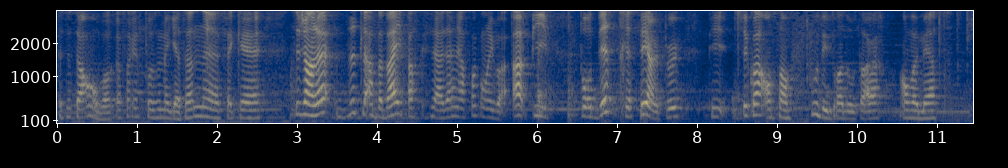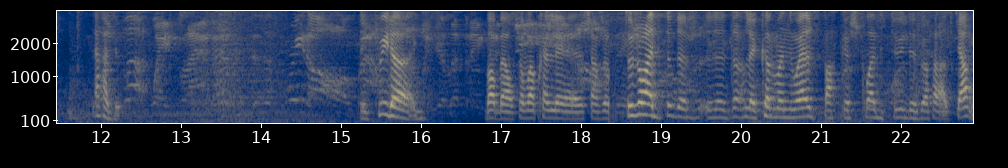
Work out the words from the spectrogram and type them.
Ben, c'est ça, on va refaire exploser Megaton. euh, fait que, ces gens-là, dites-leur bye bye parce que c'est la dernière fois qu'on les voit. Ah, puis pour déstresser un peu, puis tu sais quoi, on s'en fout des droits d'auteur. On va mettre la radio. C'est Free Dog. Bon, ben, on se revoit après le chargeur. Toujours l'habitude de, dire le Commonwealth parce que je suis trop habitué de jouer à Fallout 4.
